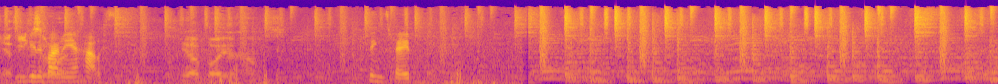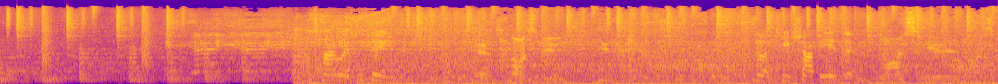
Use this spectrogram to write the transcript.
Yeah, Are you going to buy me a house? Yeah, I'll buy you a house. Thanks, babe. Hi, what do you think? Yeah, it's a nice view. Not too shabby, is it? Nice view, nice.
